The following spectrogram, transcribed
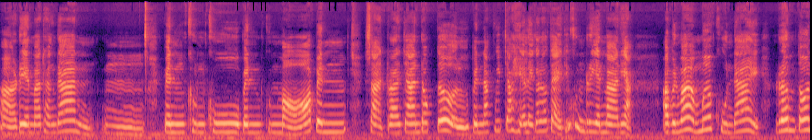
เเรียนมาทางด้านอืมเป็นคุณครู เป็นคุณหมอ เป็นศาสตราจารย์ด็อกเตอร์ หรือเป็นนักวิจัยอะไรก็แล้วแต่ที่คุณเรียนมาเนี่ยเอาเป็นว่าเมื่อคุณได้เริ่มต้น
